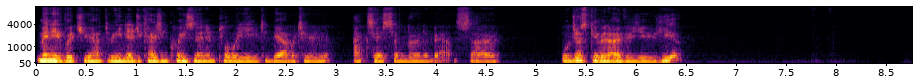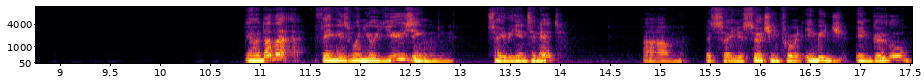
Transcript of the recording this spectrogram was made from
many of which you have to be an Education Queensland employee to be able to access and learn about. So we'll just give an overview here. Now, another thing is when you're using, say, the internet, um, let's say you're searching for an image in Google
